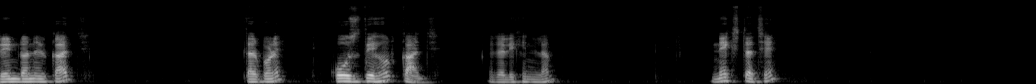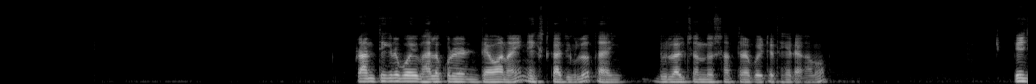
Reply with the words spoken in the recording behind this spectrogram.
ড্রেন্ডনের কাজ, তারপরে কোষদেহর কাজ, এটা লিখে নিলাম। নেক্সট আছে, প্রান্তিকের বই ভালো করে দেওয়া নাই নেক্সট কাজগুলো, তাই দুলাল চন্দ্র সাঁতরার বইটা থেকে দেখাবো। পেজ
